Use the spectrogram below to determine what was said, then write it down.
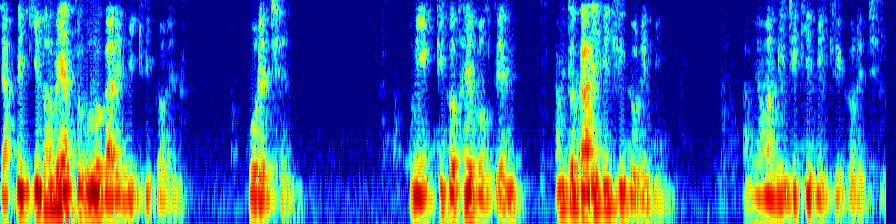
যে, আপনি কীভাবে এতগুলো গাড়ি বিক্রি করেন, করেছেন? উনি একটি কথাই বলতেন, আমি তো গাড়ি বিক্রি করিনি। আমি আমার নিজেকে বিক্রি করেছি।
